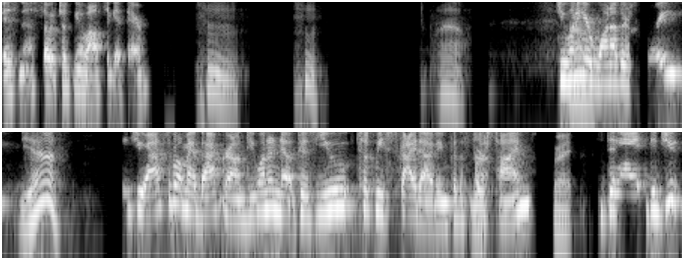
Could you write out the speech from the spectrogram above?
business. So it took me a while to get there. Hmm. Hmm. Wow. Do you want to um, hear one other story? Yeah. Since you asked about my background, do you want to know? Because you took me skydiving for the first yeah. time. Right. did I did you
